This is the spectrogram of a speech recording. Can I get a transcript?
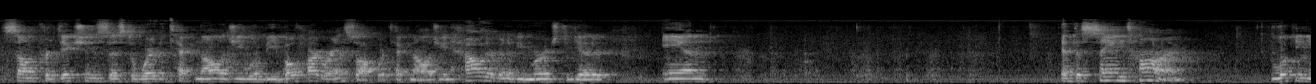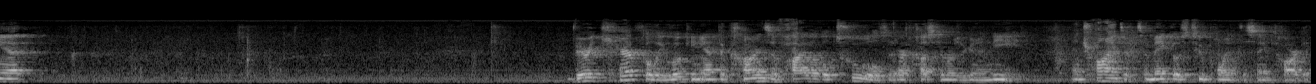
some predictions as to where the technology will be, both hardware and software technology, and how they're going to be merged together. And at the same time looking at very carefully looking at the kinds of high-level tools that our customers are going to need and trying to, to make those two point at the same target.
